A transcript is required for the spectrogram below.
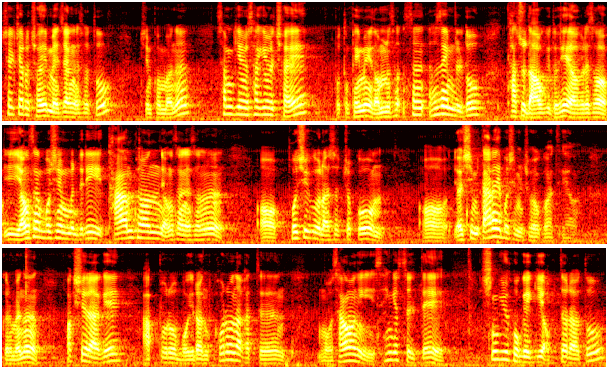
실제로 저희 매장에서도 지금 보면은 3개월, 4개월 차에 보통 100명이 넘는 선, 선- 선생님들도 다수 나오기도 해요. 그래서 이 영상 보시는 분들이 다음 편 영상에서는 어, 보시고 나서 조금 어, 열심히 따라해 보시면 좋을 것 같아요. 그러면은 확실하게 앞으로 뭐 이런 코로나 같은 뭐 상황이 생겼을 때 신규 고객이 없더라도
